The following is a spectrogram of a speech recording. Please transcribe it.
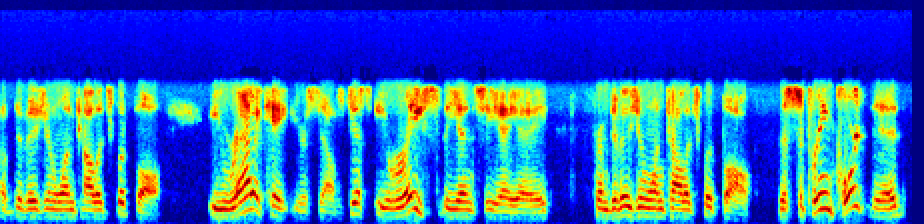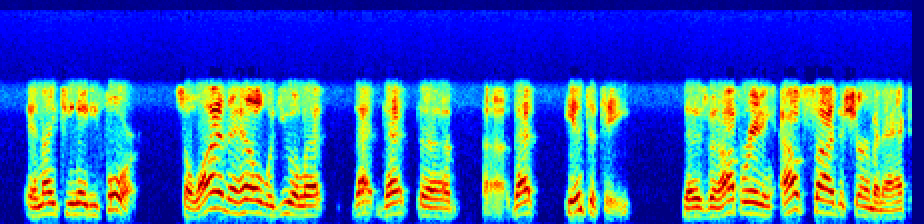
of Division One college football. Eradicate yourselves, just erase the NCAA from Division One college football. The Supreme Court did in 1984. So why in the hell would you let that that uh, uh, that entity that has been operating outside the Sherman Act,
